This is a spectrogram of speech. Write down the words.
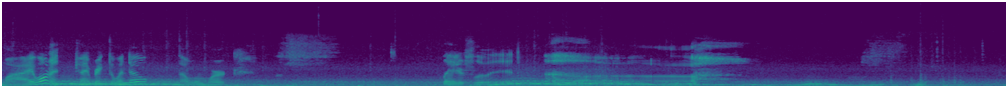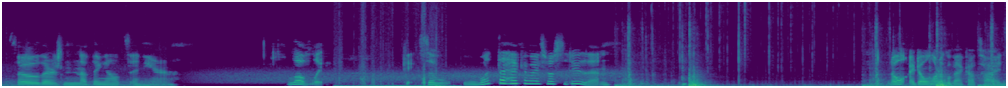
Why won't it? Can I break the window? That won't work. Lighter fluid. Uh, so there's nothing else in here. Lovely. Okay, so what the heck am I supposed to do then? No, I don't want to go back outside.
